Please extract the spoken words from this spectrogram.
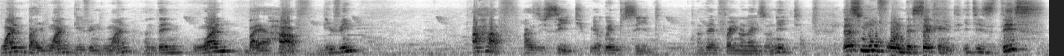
1 by 1 giving 1 and then 1 by a half giving a half as you see it we are going to see it and then finalize on it. Let's move on the second. It is this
